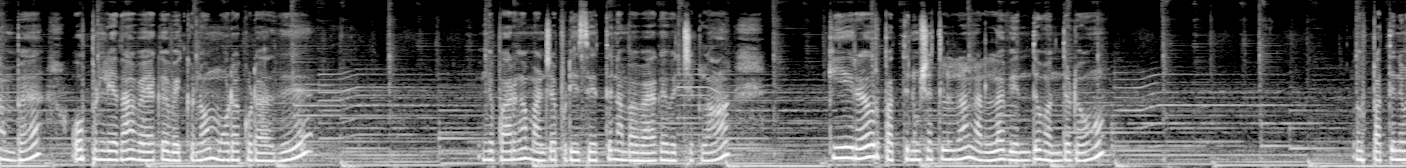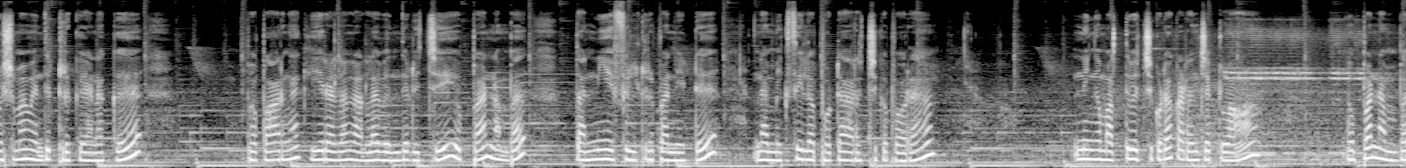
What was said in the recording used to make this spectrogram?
நம்ம ஓப்பன்லேயே தான் வேக வைக்கணும் மூடக்கூடாது. இங்கே பாருங்கள் மஞ்சள் பொடியை சேர்த்து நம்ம வேக வச்சுக்கலாம். கீரை ஒரு பத்து நிமிஷத்துலலாம் நல்லா வெந்து வந்துடும். ஒரு பத்து நிமிஷமாக வெந்துட்டுருக்கு எனக்கு. இப்போ பாருங்கள் கீரைலாம் நல்லா வெந்துடுச்சு. இப்போ நம்ம தண்ணியை ஃபில்ட்ரு பண்ணிவிட்டு நான் மிக்சியில் போட்டு அரைச்சிக்க போகிறேன் நீங்கள் மத்து வச்சு கூட கடைஞ்சிக்கலாம். இப்போ நம்ம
